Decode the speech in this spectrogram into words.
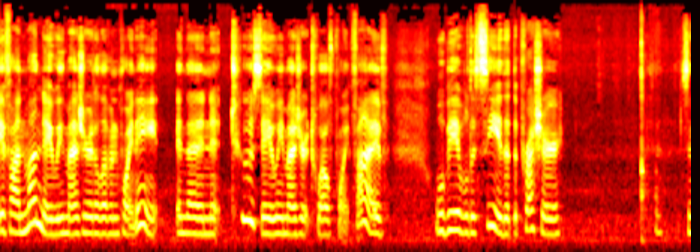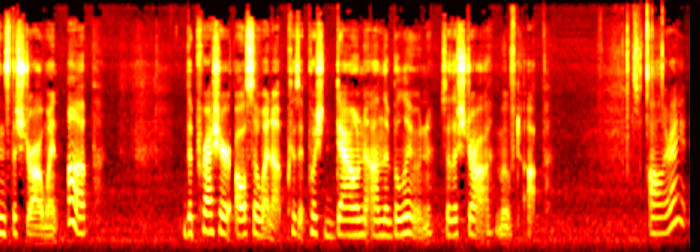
if on Monday we measure at 11.8 and then Tuesday we measure at 12.5, we'll be able to see that the pressure, since the straw went up, the pressure also went up because it pushed down on the balloon, so the straw moved up. All right.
